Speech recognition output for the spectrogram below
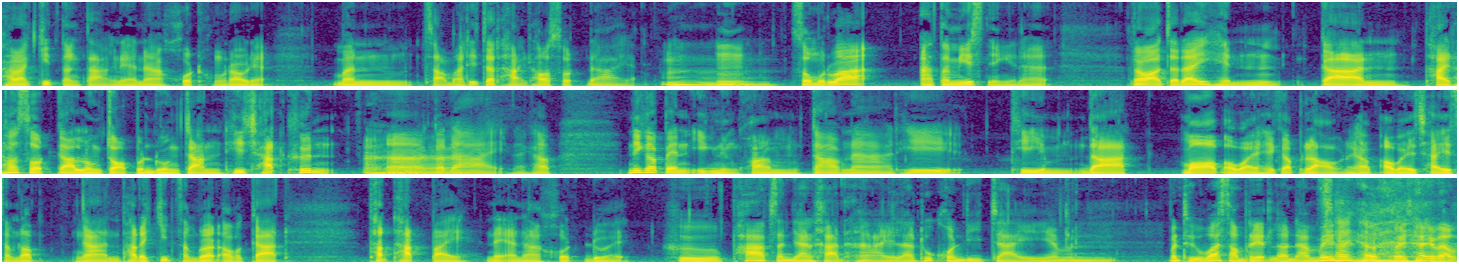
ภารกิจต่างๆ ในอนาคตของเราเนี่ย มันสามารถที่จะถ่ายทอดสดได้อะอืมอืมสมมุติว่าอาร์ตมิสอย่างเงี้ยนะฮะ เราอาจจะได้เห็นการถ่ายทอดสดการลงจอดบนดวงจันทร์ที่ชัดขึ้นอ่าอ่าก็ได้นะครับ นี่ก็เป็นอีกหนึ่งความก้าวหน้าที่ทีม DART มอบเอาไว้ให้กับเรานะครับ เอาไว้ใช้สำหรับงานภารกิจสำรวจอวกาศถัดๆไปในอนาคตด้วย คือภาพสัญญาณขาดหายแล้วทุกคนดีใจเนี่ยมัน มันถือว่าสำเร็จแล้วนะไม่ใช่ครับไม่ใช่แบบ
